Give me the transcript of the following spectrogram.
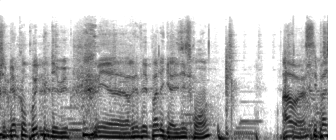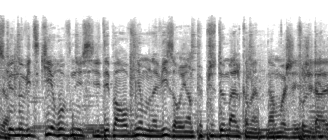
J'ai bien compris depuis le début, mais euh, rêvez pas les gars ils y seront. Hein. Ah ouais. C'est parce que Nowitzki est revenu. S'il n'était pas revenu, à mon avis, ils auraient eu un peu plus de mal quand même. Non moi j'ai la,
